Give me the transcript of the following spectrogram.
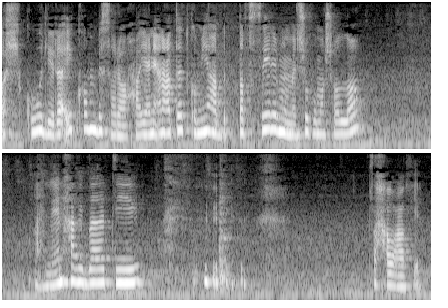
احكوا لي رأيكم بصراحة. يعني أنا أعطيتكم إياها بالتفصيل الممل. شوفوا ما شاء الله. أهلين حبيباتي. صحة وعافية.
